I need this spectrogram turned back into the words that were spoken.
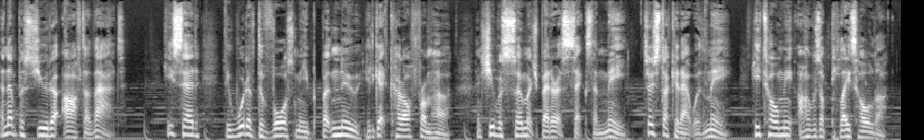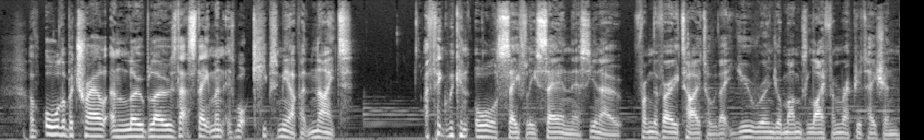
and then pursued her after that. He said he would have divorced me but knew he'd get cut off from her and she was so much better at sex than me, so stuck it out with me. He told me I was a placeholder of all the betrayal and low blows, that statement is what keeps me up at night. I think we can all safely say in this, you know, from the very title, that you ruined your mum's life and reputation.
